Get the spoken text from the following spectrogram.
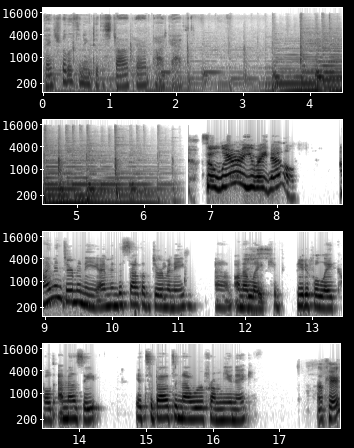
Thanks for listening to the Star Parent Podcast. So, where are you right now? I'm in Germany. I'm in the south of Germany um, on a lake, a beautiful lake called Ammersee. It's about an hour from Munich. Okay.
